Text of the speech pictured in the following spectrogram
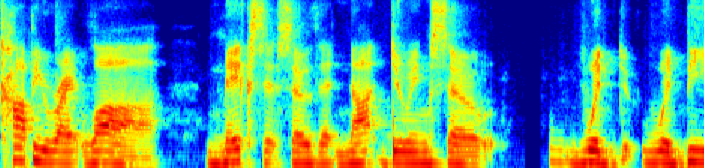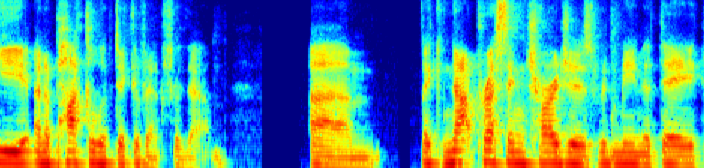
copyright law makes it so that not doing so would would be an apocalyptic event for them. Um, like not pressing charges would mean that they,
